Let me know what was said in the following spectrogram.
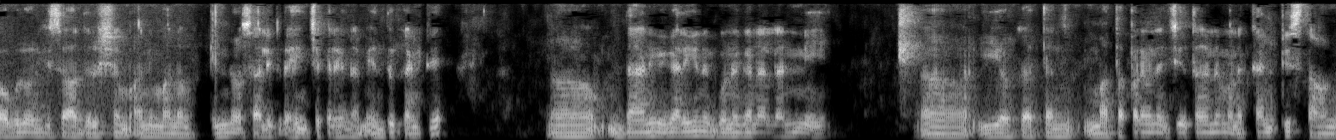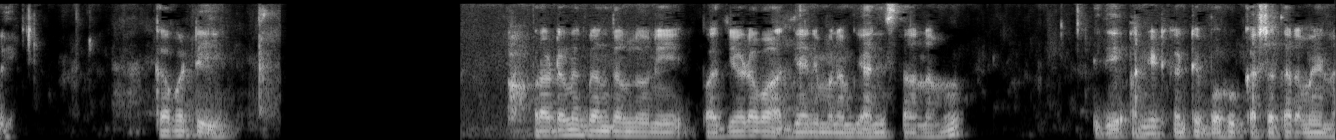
బబులోనికి సాదృశ్యం అని మనం ఎన్నోసార్లు గ్రహించగలిగినాం. ఎందుకంటే దానికి కలిగిన గుణగణాలన్నీ ఈ యొక్క తన మతపరమైన జీవితాన్ని మనకు కనిపిస్తూ ఉంది కాబట్టి ప్రకటన గ్రంథంలోని పదిహేడవ అధ్యాయాన్ని మనం ధ్యానిస్తా ఉన్నాము. ఇది అన్నిటికంటే బహు కష్టతరమైన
